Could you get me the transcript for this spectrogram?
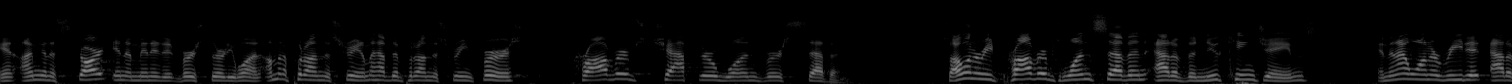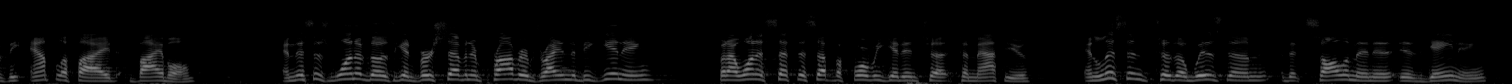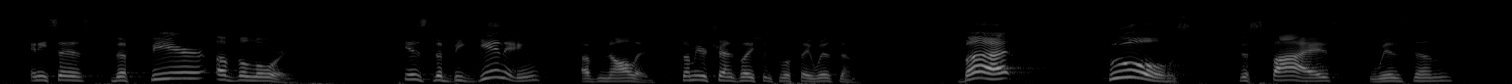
And I'm going to start in a minute at verse 31. I'm going to put on the screen, I'm going to have them put on the screen first Proverbs chapter 1, verse 7. So I want to read Proverbs 1 7 out of the New King James, and then I want to read it out of the Amplified Bible. And this is one of those, again, verse 7 in Proverbs, right in the beginning. But I want to set this up before we get into to Matthew. And listen to the wisdom that Solomon is gaining. And he says, The fear of the Lord is the beginning of knowledge. Some of your translations will say wisdom. But fools despise wisdom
